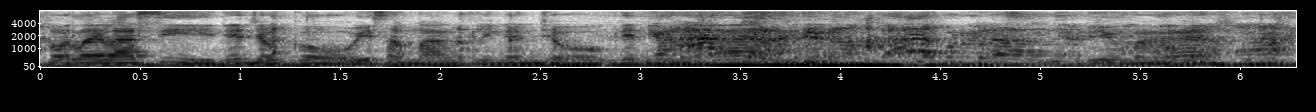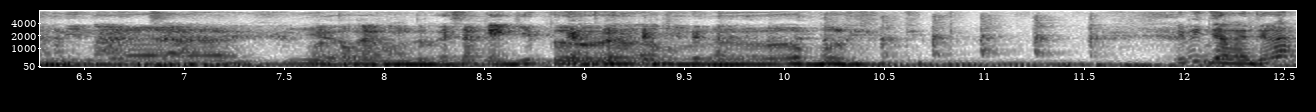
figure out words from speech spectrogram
Korelasinya Jokowi sama angkringan Jogja di mana? Di mana? aja. Iya. Emang tugasnya kayak gitu. Ya politik. Ini jangan-jangan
